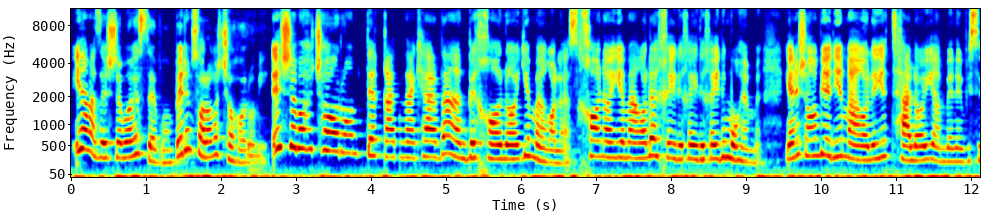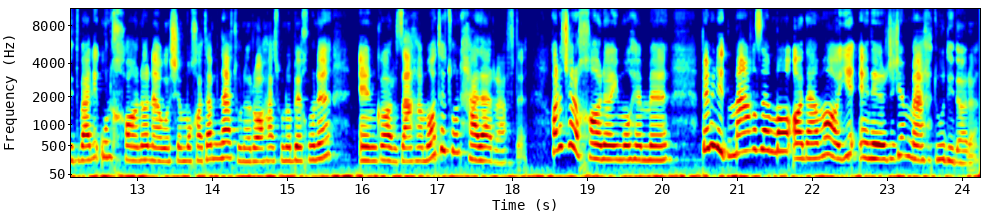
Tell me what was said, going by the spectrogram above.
اینم از اشتباه سوم. بریم سراغ چهارمی. اشتباه چهارم دقت نکردن به خانایی مقاله است. خانایی مقاله خیلی خیلی خیلی مهمه. یعنی شما بیاد یه مقاله طلایی هم بنویسید ولی اون خانا نباشه مخاطب نتونه راحتون رو بخونه انگار زحماتتون هدر رفته. حالا چرا خانایی مهمه؟ ببینید مغز ما آدما یه انرژی محدودی داره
